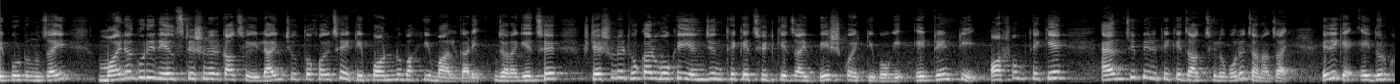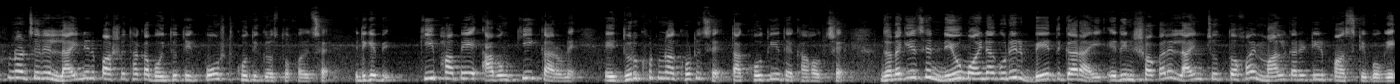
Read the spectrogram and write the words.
রিপোর্ট অনুযায়ী, ময়নাগুড়ি রেল স্টেশনের কাছেই লাইনচ্যুত হয়েছে একটি পণ্যবাহী মালগাড়ি। জানা গিয়েছে, স্টেশনে ঢোকার মুখেই ইঞ্জিন থেকে ছিটকে যায় বেশ কয়েকটি বগি। এই ট্রেনটি অসম থেকে এনজিপির দিকে যাচ্ছিল বলে জানা যায়। এদিকে এই দুর্ঘটনার জেরে লাইনের পাশে থাকা বৈদ্যুতিক পোস্ট ক্ষতিগ্রস্ত হয়েছে। এদিকে কীভাবে এবং কী কারণে এই দুর্ঘটনা ঘটেছে তা খতিয়ে দেখা হচ্ছে। জানা গিয়েছে, নিউ ময়নাগুড়ির বেদগাড়ায় এদিন সকালে লাইনচ্যুত হয় মালগাড়িটির পাঁচটি বগি।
